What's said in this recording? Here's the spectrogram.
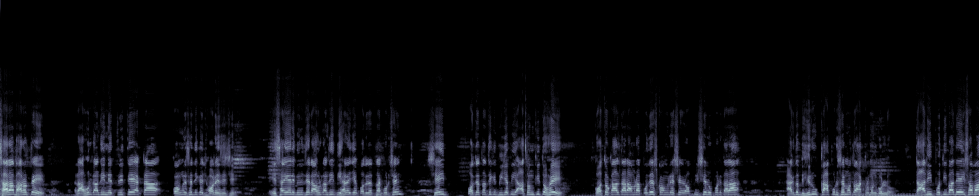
সারা ভারতে রাহুল গান্ধীর নেতৃত্বে একটা কংগ্রেসের দিকে ঝড় এসেছে। এসআইয়ের বিরুদ্ধে রাহুল গান্ধী বিহারে যে পদযাত্রা করছেন, সেই পদযাত্রা থেকে বিজেপি আতঙ্কিত হয়ে গতকাল তারা আমরা প্রদেশ কংগ্রেসের অফিসের উপরে তারা একদম ভীরু কাপুরুষের মতো আক্রমণ করল। তারই প্রতিবাদে এই সভা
